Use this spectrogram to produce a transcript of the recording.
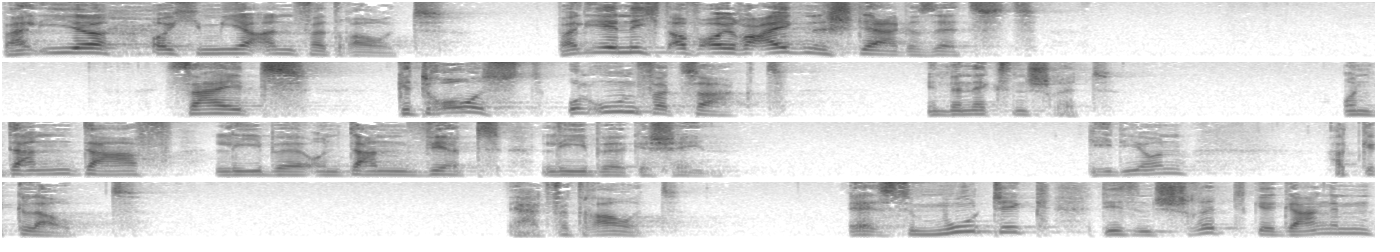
weil ihr euch mir anvertraut, weil ihr nicht auf eure eigene Stärke setzt. Seid getrost und unverzagt in den nächsten Schritt. Und dann darf Liebe und dann wird Liebe geschehen. Gideon hat geglaubt. Er hat vertraut. Er ist mutig diesen Schritt gegangen,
